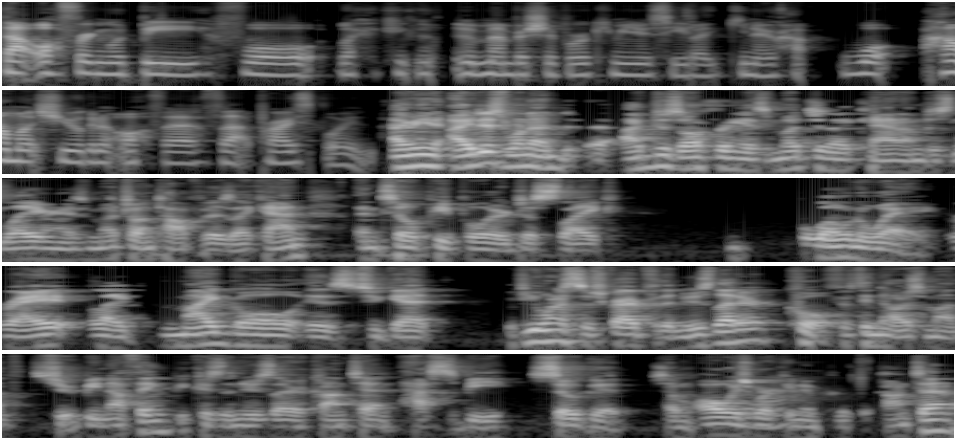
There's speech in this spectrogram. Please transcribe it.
that offering would be for like a, a, membership or a community like you know how, what how much you're going to offer for that price point i mean i just want to i'm just offering as much as i can i'm just layering as much on top of it as i can until people are just like blown away right like my goal is to get if you want to subscribe for the newsletter, cool, $15 a month should be nothing because the newsletter content has to be so good. So I'm always yeah. working to improve the content.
